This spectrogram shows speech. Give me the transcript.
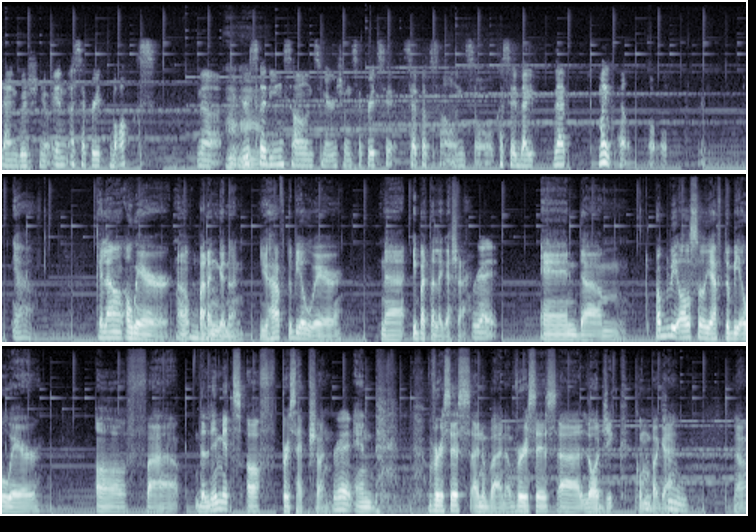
language nyo in a separate box na if you're studying sounds, meron siyang separate se- set of sounds. So, kasi that, that might help. Oo. Yeah. Kailangan aware, no? Mhm. Parang ganun. You have to be aware na iba talaga siya. Right. And um, probably also you have to be aware of uh, the limits of perception Right. and versus ano ba no versus uh, logic kumbaga. No?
